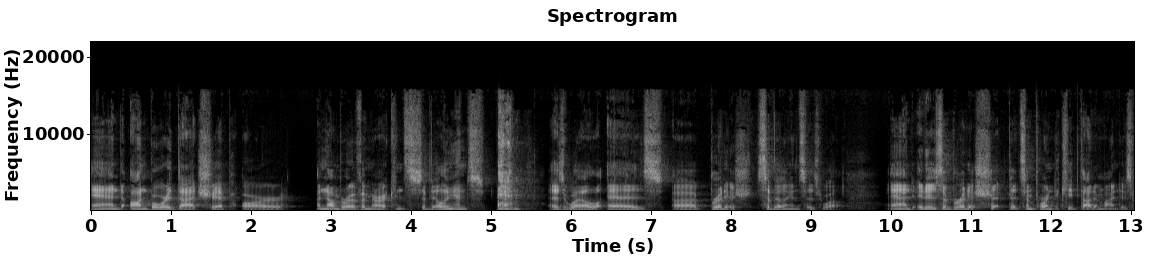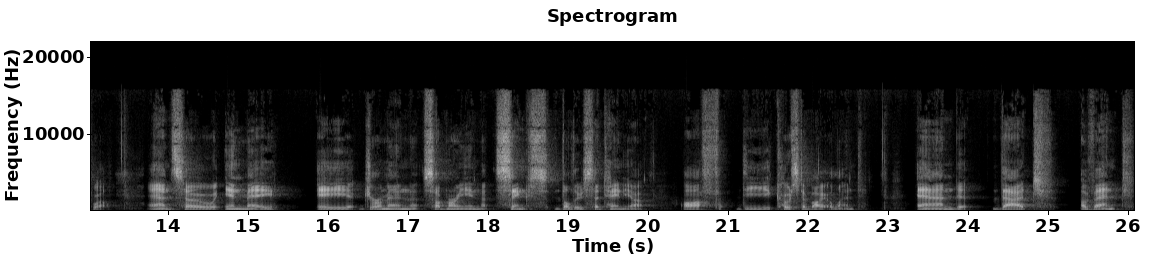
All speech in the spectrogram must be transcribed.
And on board that ship are a number of American civilians, as well as uh, British civilians as well. And it is a British ship. It's important to keep that in mind as well. And so in May, a German submarine sinks the Lusitania off the coast of Ireland. And that event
